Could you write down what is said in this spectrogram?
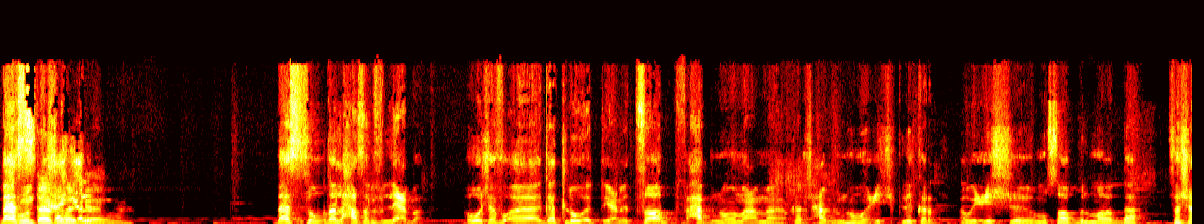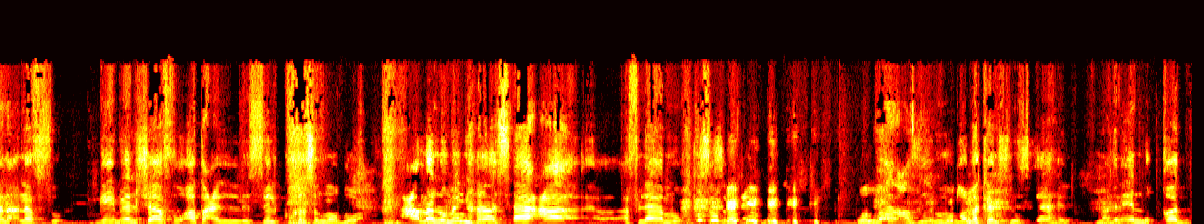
بس وانت تخيل بس هو ده اللي حصل في اللعبة. هو شافه آه، جات له يعني اتصاب فحب إن هو ما, ما كانش حابب إن هو يعيش clicker أو يعيش آه، مصاب بالمرض ده فشنق نفسه. جه بيل شافه قطع السلك وخلص الموضوع. عملوا منها ساعة آه، أفلام وقصص. والله العظيم الموضوع ما كانش مستاهل بعدين إيه النقاد؟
